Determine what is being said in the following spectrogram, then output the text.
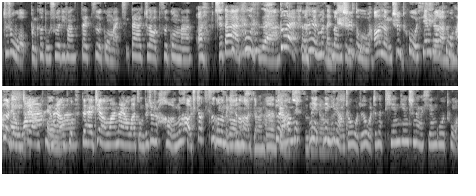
就是我本科读书的地方在自贡嘛，大家知道自贡吗？啊，知道啊，兔子。对，那个什么冷吃兔哦，冷吃兔、鲜锅兔，各种这样兔那样兔，对，还有这样挖那样挖，总之就是很好吃。这自贡的美食真的很好吃。对，然后那那那一两周，我觉得我真的天天吃那个鲜锅兔，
